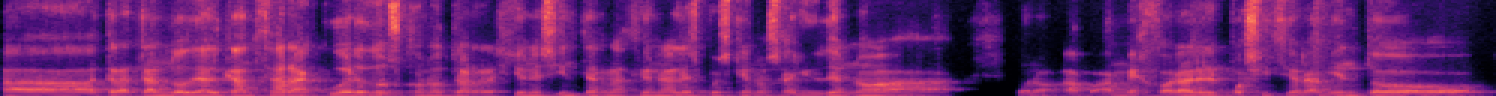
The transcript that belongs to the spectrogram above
ah, tratando de alcanzar acuerdos con otras regiones internacionales pues, que nos ayuden ¿no? a, bueno, a, mejorar el posicionamiento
